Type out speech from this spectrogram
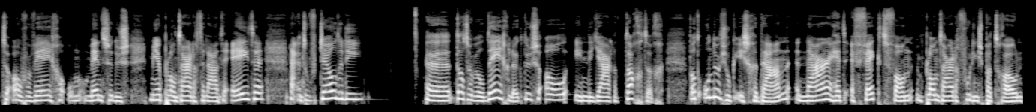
te overwegen om mensen dus meer plantaardig te laten eten? Nou, en toen vertelde die uh, dat er wel degelijk, dus al in de jaren tachtig, wat onderzoek is gedaan naar het effect van een plantaardig voedingspatroon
